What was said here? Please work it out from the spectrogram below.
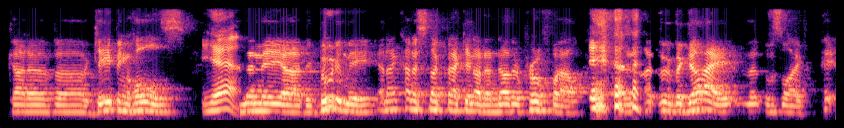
kind of uh, gaping holes yeah. And then they uh, they booted me, and I kind of snuck back in on another profile. and the, the guy that was like, "Hey,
